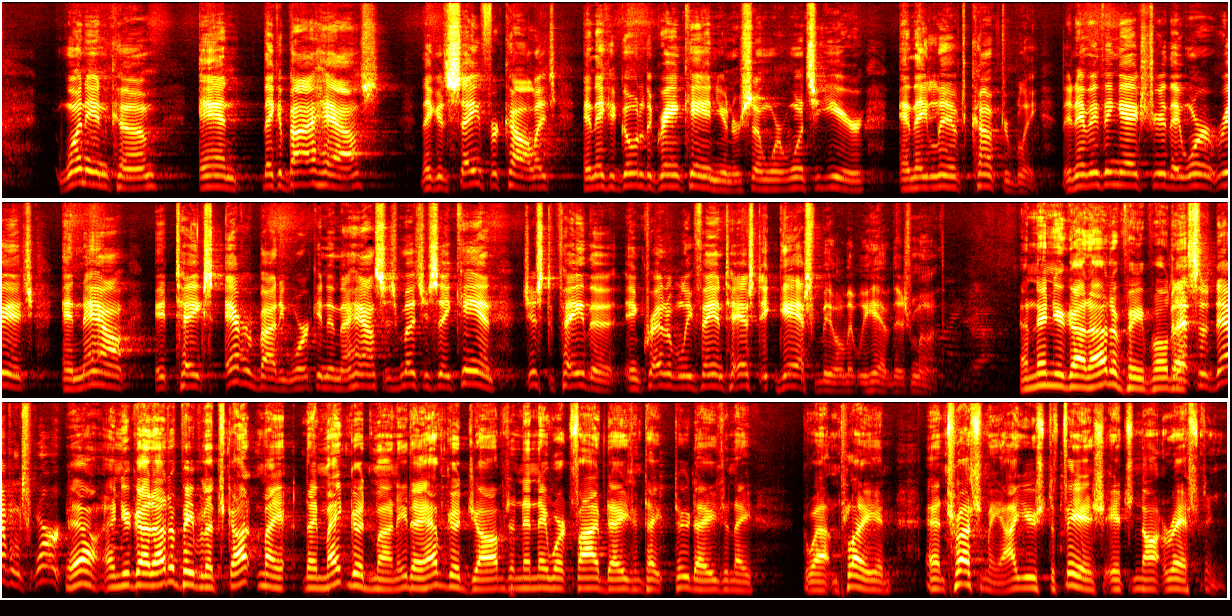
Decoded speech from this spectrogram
One income, and they could buy a house, they could save for college, and they could go to the Grand Canyon or somewhere once a year and they lived comfortably. They didn't have anything extra, they weren't rich, and now it takes everybody working in the house as much as they can just to pay the incredibly fantastic gas bill that we have this month. And then you got other people that, that's the devil's work. Yeah, and you got other people that's got they make good money, they have good jobs, and then they work five days and take two days, and they go out and play. And and trust me, I used to fish. It's not resting.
